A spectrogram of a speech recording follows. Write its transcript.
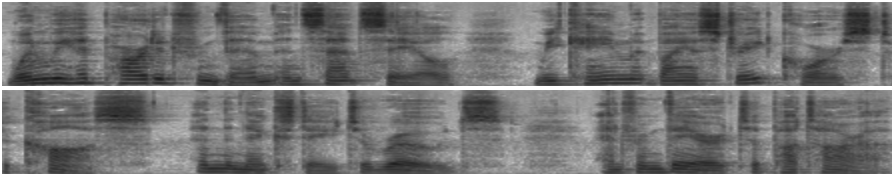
When we had parted from them and set sail, we came by a straight course to Kos, and the next day to Rhodes, and from there to Patara.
